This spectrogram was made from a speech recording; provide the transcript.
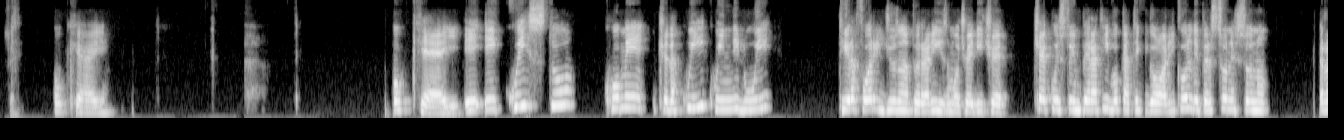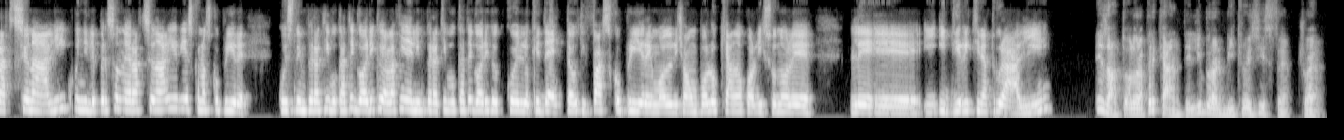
Sì. Ok. Ok, e, e questo come, cioè da qui quindi lui tira fuori il giusnaturalismo, cioè dice c'è questo imperativo categorico, le persone sono razionali, quindi le persone razionali riescono a scoprire questo imperativo categorico e alla fine l'imperativo categorico è quello che detta o ti fa scoprire in modo diciamo un po' locchiano quali sono le, le, i, i diritti naturali. Esatto, allora per Kant il libero arbitrio esiste, cioè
